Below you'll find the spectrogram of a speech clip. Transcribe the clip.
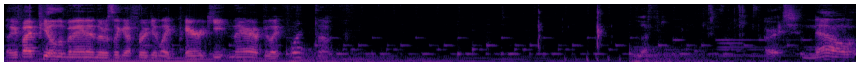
Like if I peeled a banana and there was like a freaking like parakeet in there, I'd be like, what the? Left. Alright, now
